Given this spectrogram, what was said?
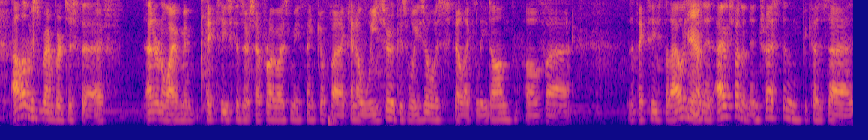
I'll always remember just uh, if- I don't know why I mean Pixies because they're separate. always me think of uh, kind of Weezer because Weezer always felt like a lead on of uh, the Pixies. But I always Yeah. found it I always found it interesting because uh,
